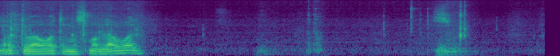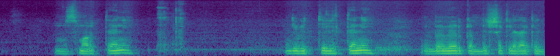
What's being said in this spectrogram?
نركب أهوت المسمار الأول. المسمار التاني. نجيب التيل التاني يبقى بيركب بالشكل ده كده.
